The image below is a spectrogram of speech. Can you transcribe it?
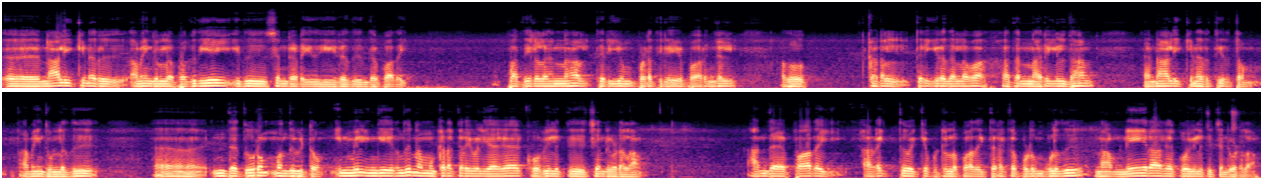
அஹ் நாளி கிணறு அமைந்துள்ள பகுதியை இது சென்றடைகிறது இந்த பாதை. பார்த்தீர்களானால் தெரியும் படத்திலேயே பாருங்கள். அதோ கடல் தெரிகிறது அல்லவா அதன் அருகில்தான் நாளிக்கிணறு கிணறு தீர்த்தம் அமைந்துள்ளது. இந்த தூரம் வந்துவிட்டோம். இனிமேல் இங்கே இருந்து நம் கடற்கரை வழியாக கோவிலுக்கு சென்று விடலாம். அந்த பாதை அடைத்து வைக்கப்பட்டுள்ள பாதை திறக்கப்படும் பொழுது நாம் நேராக கோவிலுக்கு சென்று விடலாம்.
